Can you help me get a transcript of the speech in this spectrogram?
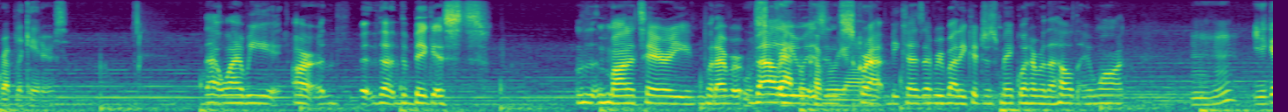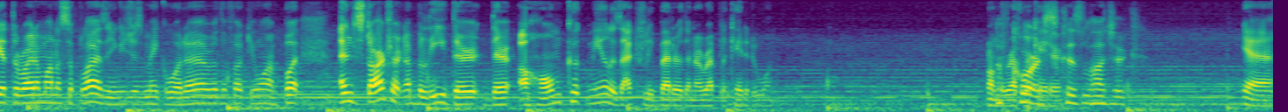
replicators. That why we are the the biggest monetary whatever Well, value is in recovery on. scrap because everybody could just make whatever the hell they want. Mm-hmm. You get the right amount of supplies, and you can just make whatever the fuck you want. But in Star Trek, I believe there, there, a home cooked meal is actually better than a replicated one. From the of course, because logic. Yeah,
